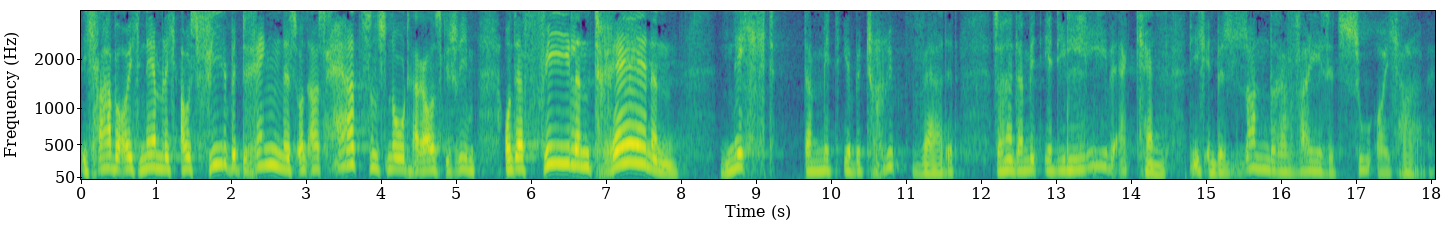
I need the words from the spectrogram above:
Ich habe euch nämlich aus viel Bedrängnis und aus Herzensnot herausgeschrieben, unter vielen Tränen, nicht damit ihr betrübt werdet, sondern damit ihr die Liebe erkennt, die ich in besonderer Weise zu euch habe.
